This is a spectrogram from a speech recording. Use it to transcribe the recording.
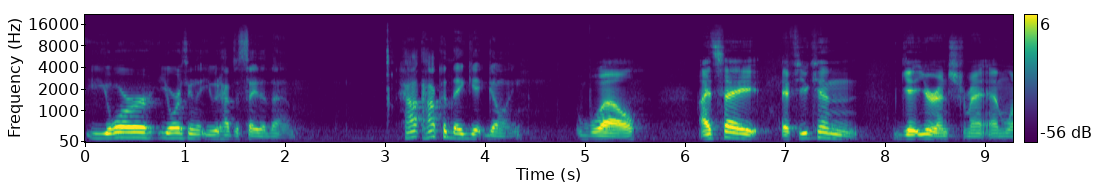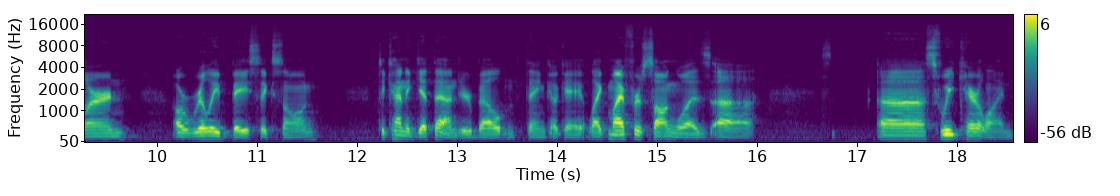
your, your thing that you would have to say to them? How, how could they get going? Well, I'd say if you can get your instrument and learn a really basic song to kind of get that under your belt and think, okay, like my first song was uh, uh, Sweet Caroline.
